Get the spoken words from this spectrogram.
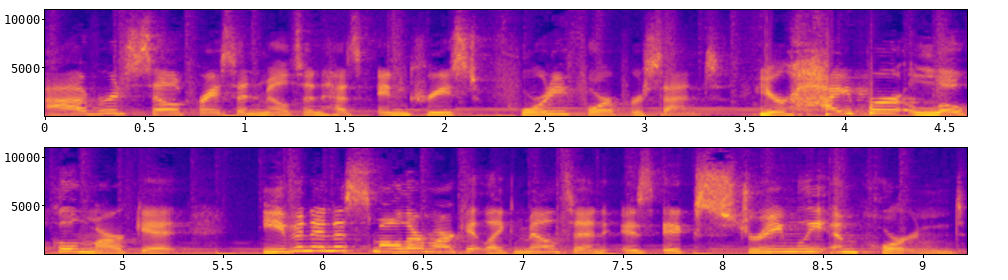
average sale price in Milton has increased 44%. Your hyper local market even in a smaller market like Milton, is extremely important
